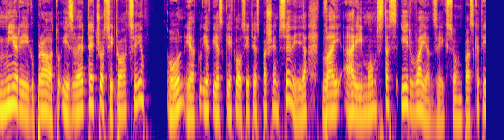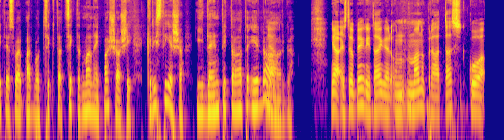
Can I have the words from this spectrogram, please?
mierīgu prātu izvērtēt šo situāciju. Un ieklausīties pašiem sevi, ja? vai arī mums tas ir vajadzīgs, un paskatīties, vai varbūt cik, tā, cik tad manai pašā šī kristieša identitāte ir dārga. Jā. Jā, es tev piekrītu, Aigar, un manuprāt, tas, ko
